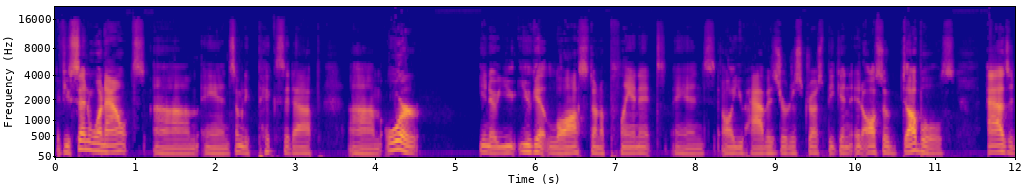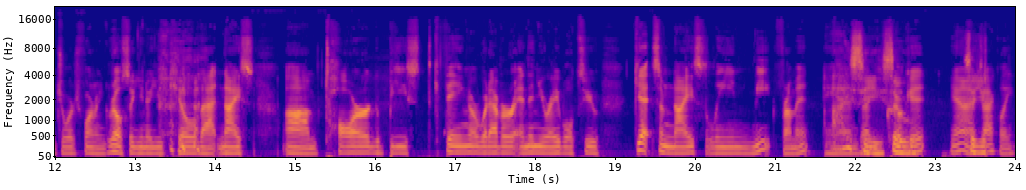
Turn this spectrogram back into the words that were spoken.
if you send one out um, and somebody picks it up, um, or you know you you get lost on a planet and all you have is your distress beacon, it also doubles as a George Foreman grill. So you know you kill that nice um, targ beast thing or whatever, and then you're able to get some nice lean meat from it and I uh, see. you So- cook it. Yeah, so exactly.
